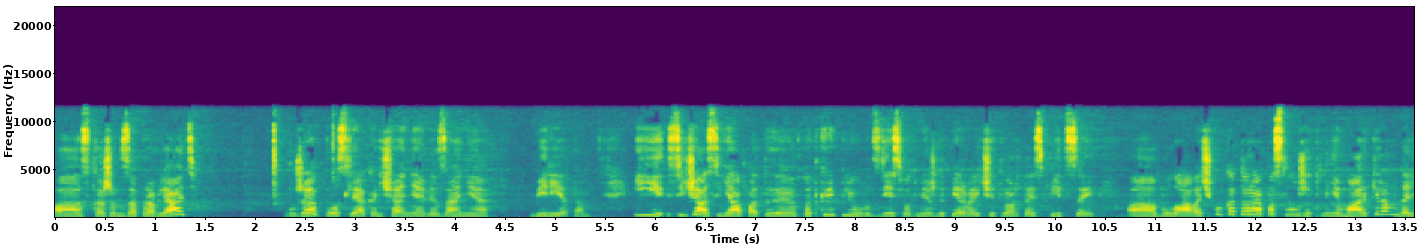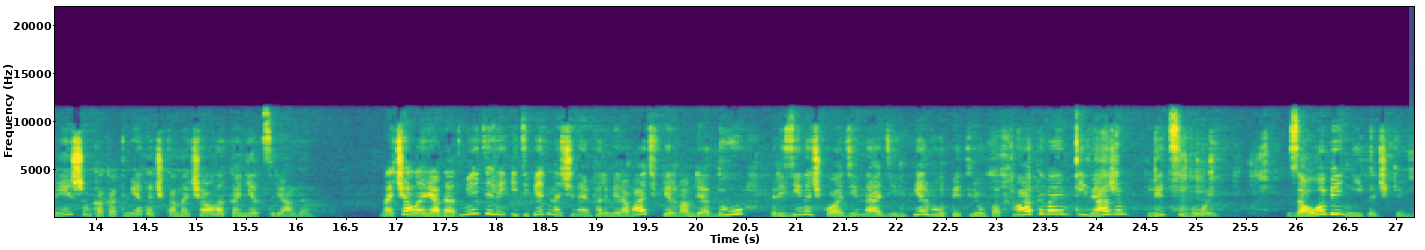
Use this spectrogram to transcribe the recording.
а, скажем, заправлять уже после окончания вязания берета. И сейчас я под, э, подкреплю вот здесь вот между первой и четвертой спицей а, булавочку, которая послужит мне маркером в дальнейшем как отметочка начала-конец ряда. Начало ряда отметили и теперь начинаем формировать в первом ряду резиночку 1 на 1. Первую петлю подхватываем и вяжем лицевой за обе ниточки.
